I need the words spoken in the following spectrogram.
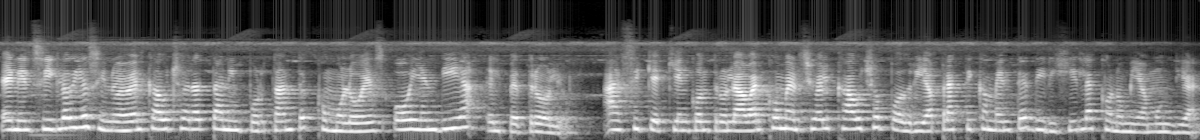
En el siglo XIX el caucho era tan importante como lo es hoy en día el petróleo. Así que quien controlaba el comercio del caucho podría prácticamente dirigir la economía mundial.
